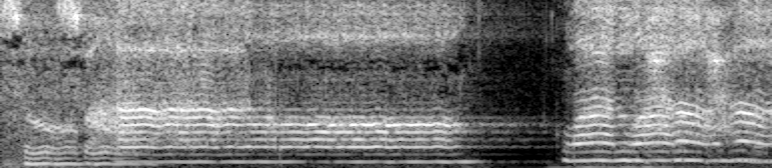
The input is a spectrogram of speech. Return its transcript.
Subhanallah walhamdulillah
